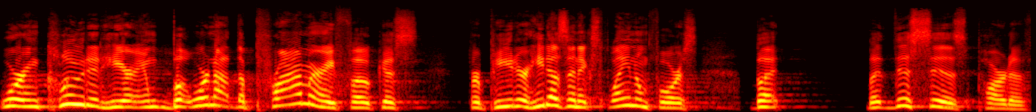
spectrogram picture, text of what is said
were included here, and, but we're not the primary focus for Peter. He doesn't explain them for us, but, but this is part of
